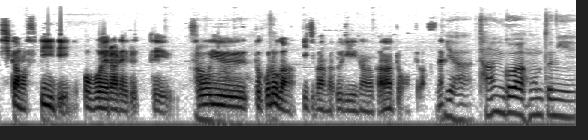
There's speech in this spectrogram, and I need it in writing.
しかもスピーディーに覚えられるっていう、そういうところが一番の売りなのかなと思ってますね。いや、単語は本当に、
